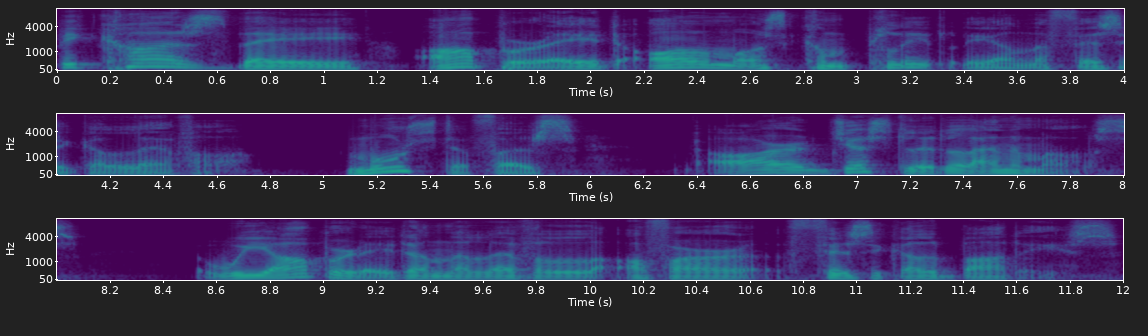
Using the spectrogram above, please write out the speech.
Because they operate almost completely on the physical level. Most of us are just little animals. We operate on the level of our physical bodies.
